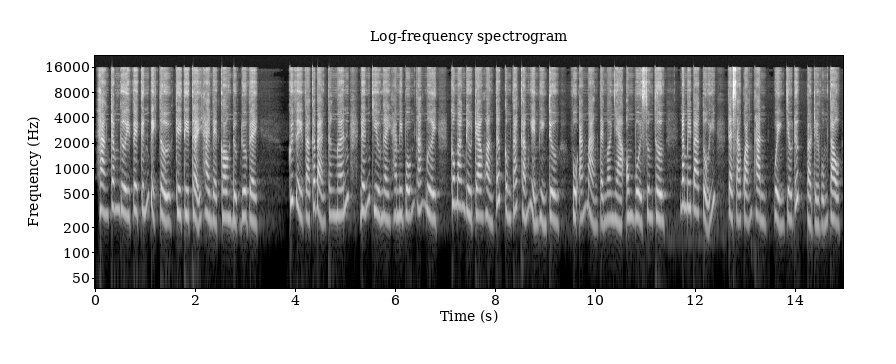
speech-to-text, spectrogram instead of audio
Hàng trăm người về kính biệt thự khi thi thể hai mẹ con được đưa về – Quý vị và các bạn thân mến, đến chiều ngày 24 tháng 10, công an điều tra hoàn tất công tác khám nghiệm hiện trường vụ án mạng tại ngôi nhà ông Bùi Xuân Thường, 53 tuổi, tại xã Quảng Thành, huyện Châu Đức, Bà Rịa Vũng Tàu.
